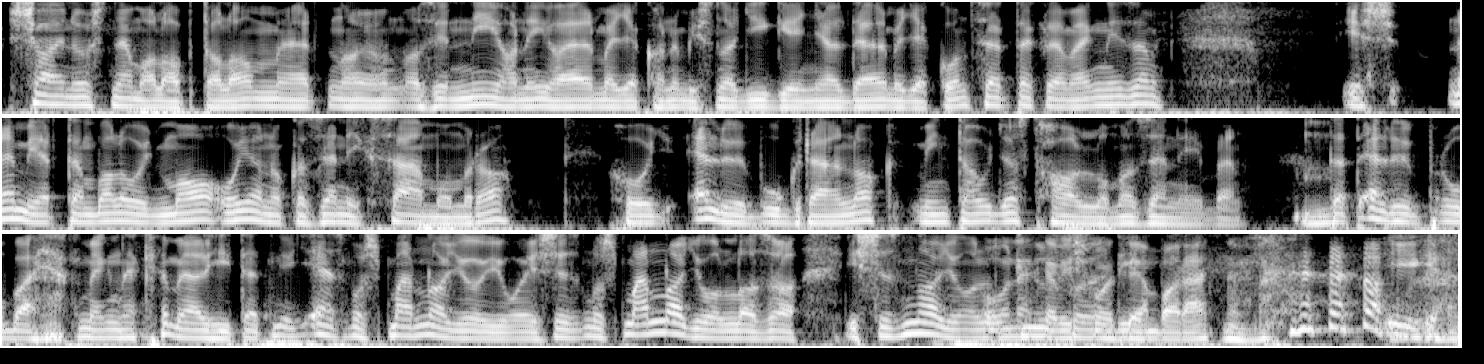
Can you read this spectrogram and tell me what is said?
Sajnos nem alaptalan, mert nagyon azért néha-néha elmegyek, hanem is nagy igényel, de elmegyek koncertekre, megnézem, és nem értem valahogy ma olyanok a zenék számomra, hogy előbb ugrálnak, mint ahogy azt hallom a zenében. Mm. Tehát előbb próbálják meg nekem elhitetni, hogy ez most már nagyon jó, és ez most már nagyon laza, és ez nagyon Ó, nekem is volt ilyen barátnőm. Igen,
